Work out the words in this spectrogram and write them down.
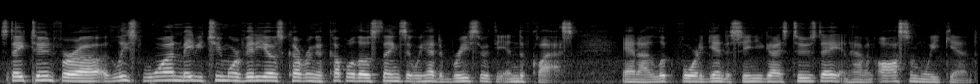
Stay tuned for uh, at least one, maybe two more videos covering a couple of those things that we had to breeze through at the end of class. And I look forward again to seeing you guys Tuesday and have an awesome weekend.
